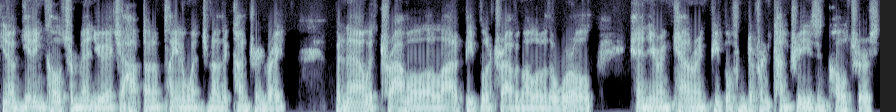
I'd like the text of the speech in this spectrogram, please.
you know, getting culture meant you actually hopped on a plane and went to another country, right? But now with travel, a lot of people are traveling all over the world and you're encountering people from different countries and cultures.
